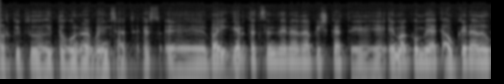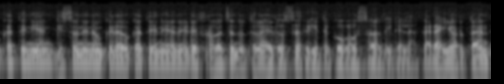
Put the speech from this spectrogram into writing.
aurkitu ditugunak behintzat. Ez, e, bai, gertatzen dena da pixkat, e, emakumeak aukera daukatenean, gizonen aukera daukatenean ere frogatzen dutela edo zer egiteko gauza direla. Garai hortan,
